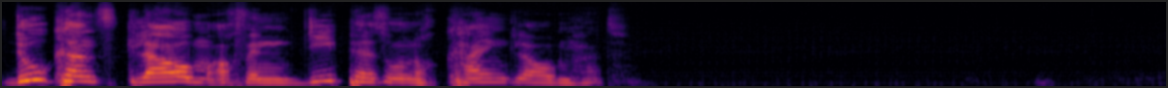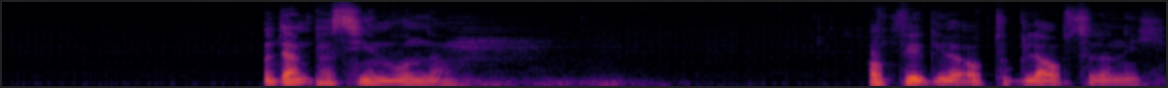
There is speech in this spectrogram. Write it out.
Du kannst glauben, auch wenn die Person noch keinen Glauben hat. Und dann passieren Wunder. Ob, wir, ob du glaubst oder nicht.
